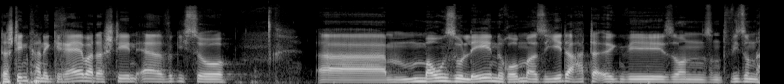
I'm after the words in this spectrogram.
da stehen keine Gräber, da stehen eher wirklich so äh, Mausoleen rum. Also jeder hat da irgendwie so ein, so ein, wie so ein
